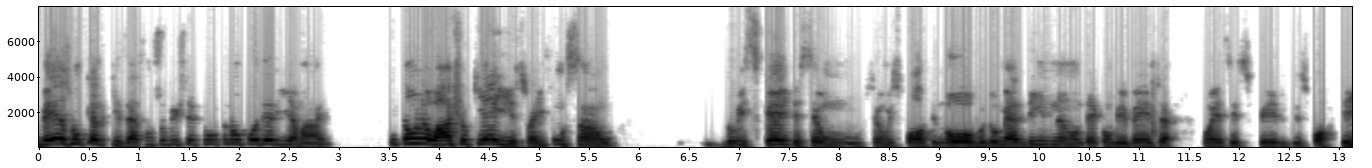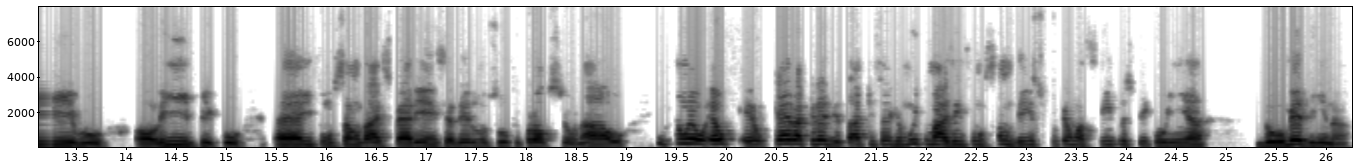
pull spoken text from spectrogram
mesmo que ele quisesse um substituto, não poderia mais. Então, eu acho que é isso, é em função do skate ser um, ser um esporte novo, do Medina não ter convivência com esse espírito esportivo, olímpico, é, em função da experiência dele no surf profissional. Então, eu, eu, eu quero acreditar que seja muito mais em função disso do que uma simples picuinha do Medina.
